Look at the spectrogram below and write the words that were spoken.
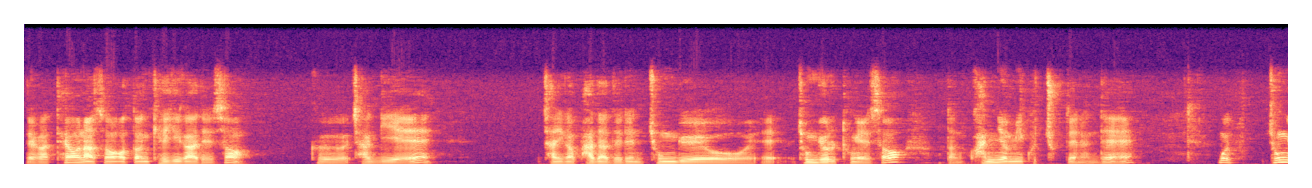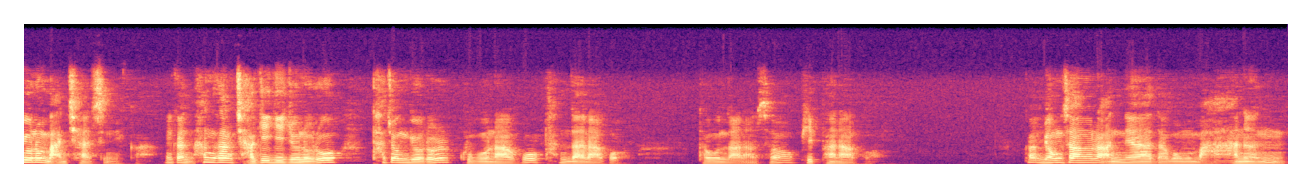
내가 태어나서 어떤 계기가 돼서 그 자기의 자기가 받아들인 종교의 종교를 통해서 어떤 관념이 구축되는데 뭐 종교는 많지 않습니까? 그러니까 항상 자기 기준으로 타 종교를 구분하고 판단하고 더군다나서 비판하고 그러니까 명상을 안내하다 보면 많은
